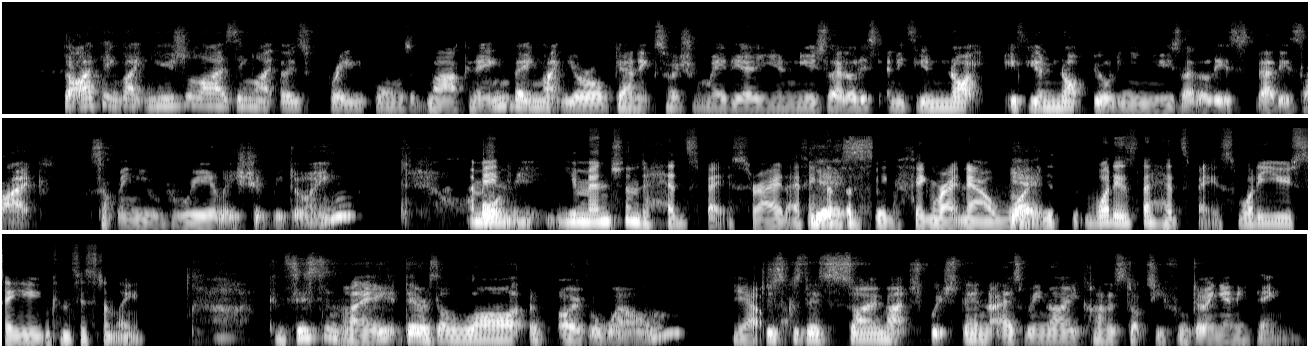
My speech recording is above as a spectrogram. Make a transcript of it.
so I think like utilizing like those free forms of marketing, being like your organic social media, your newsletter list. And if you're not, if you're not building your newsletter list, that is like something you really should be doing. I mean, or, you mentioned headspace, right? I think yes. that's a big thing right now. What yeah. is what is the headspace? What are you seeing consistently? Consistently, there is a lot of overwhelm. Yeah. Just because there's so much, which then, as we know, kind of stops you from doing anything.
